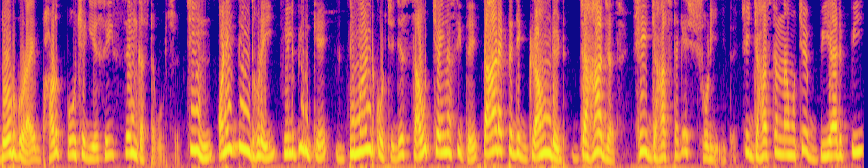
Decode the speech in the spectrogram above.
দৌড়গোড়ায় ভারত পৌঁছে গিয়ে সেই সেম কাজটা করছে। চীন অনেকদিন ধরেই ফিলিপিনকে ডিমান্ড করছে যে সাউথ চাইনা সিতে তার একটা যে গ্রাউন্ডেড জাহাজ আছে সেই জাহাজটাকে সরিয়ে নিতে। সেই জাহাজটার নাম হচ্ছে বিআরপি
